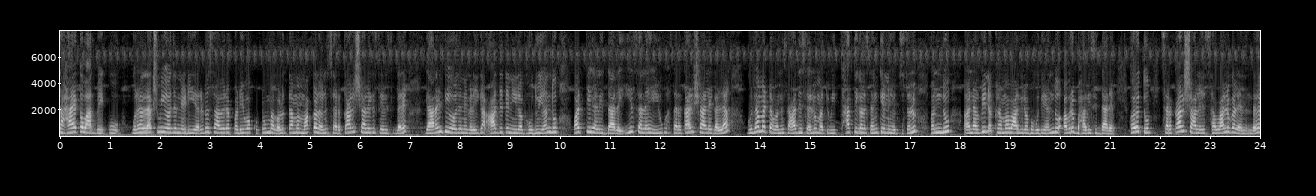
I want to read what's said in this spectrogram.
ಸಹಾಯಕವಾಗಬೇಕು. ಗೃಹಲಕ್ಷ್ಮಿ ಯೋಜನೆಯಡಿ ಎರಡು ಸಾವಿರ ಪಡೆಯುವ ಕುಟುಂಬಗಳು ತಮ್ಮ ಮಕ್ಕಳನ್ನು ಸರ್ಕಾರಿ ಶಾಲೆಗೆ ಸೇರಿಸಿದರೆ ಗ್ಯಾರಂಟಿ ಯೋಜನೆಗಳಿಗೆ ಆದ್ಯತೆ ನೀಡಬಹುದು ಎಂದು ಒತ್ತಿ ಹೇಳಿದ್ದಾರೆ. ಈ ಸಲಹೆಯು ಸರ್ಕಾರಿ ಶಾಲೆಗಳ ಗುಣಮಟ್ಟವನ್ನು ಸಾಧಿಸಲು ಮತ್ತು ವಿದ್ಯಾರ್ಥಿಗಳ ಸಂಖ್ಯೆಯನ್ನು ಹೆಚ್ಚಿಸಲು ಒಂದು ನವೀನ ಕ್ರಮವಾಗಿರಬಹುದು ಎಂದು ಅವರು ಭಾವಿಸಿದ್ದಾರೆ. ಹೊರತು ಸರ್ಕಾರಿ ಶಾಲೆಯ ಸವಾಲುಗಳೇನೆಂದರೆ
